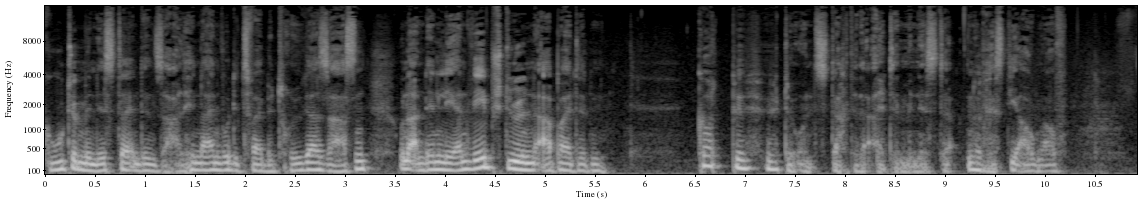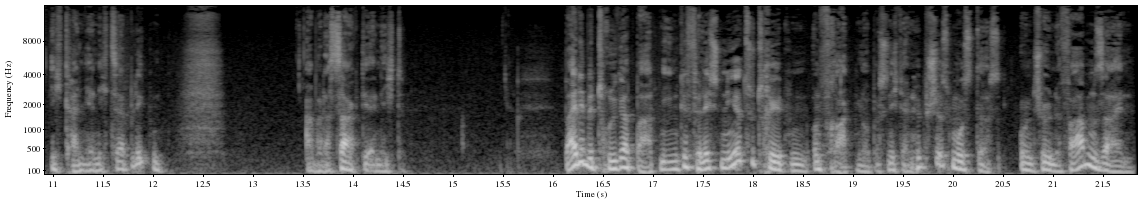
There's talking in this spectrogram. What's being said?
gute Minister in den Saal hinein, wo die zwei Betrüger saßen und an den leeren Webstühlen arbeiteten. Gott behüte uns, dachte der alte Minister und riss die Augen auf. Ich kann ja nichts erblicken. Aber das sagte er nicht. Beide Betrüger baten ihn, gefälligst näher zu treten und fragten, ob es nicht ein hübsches Muster und schöne Farben seien.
